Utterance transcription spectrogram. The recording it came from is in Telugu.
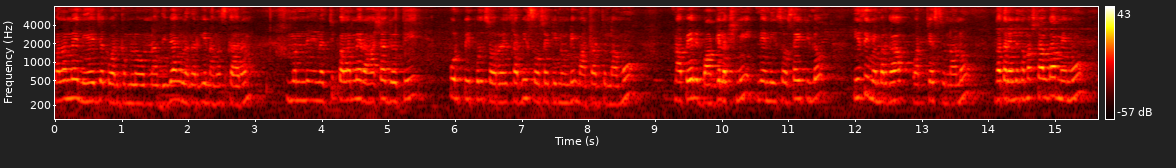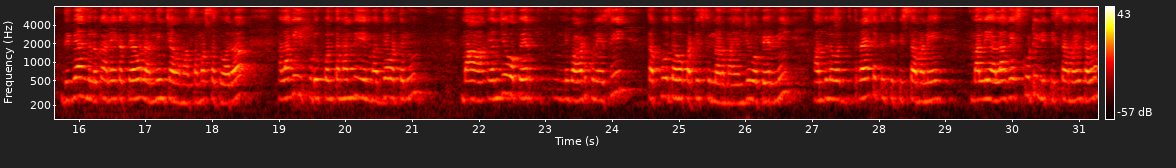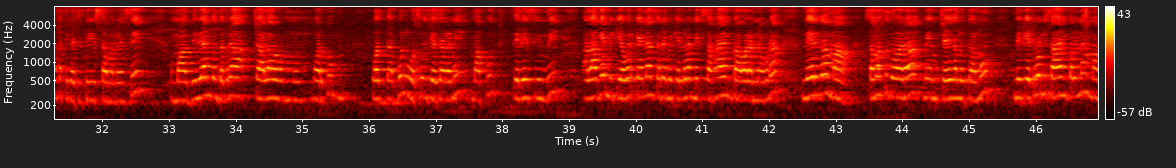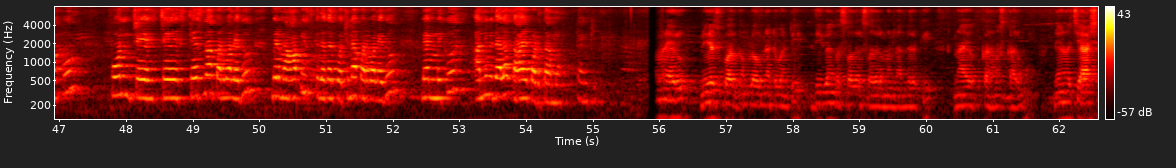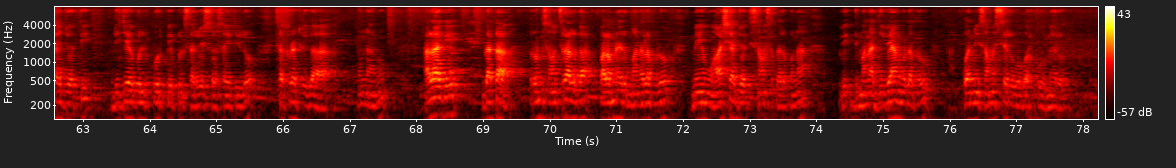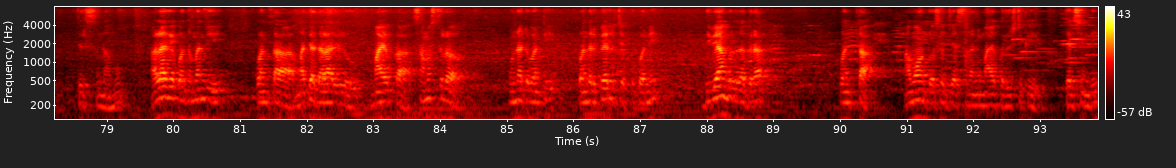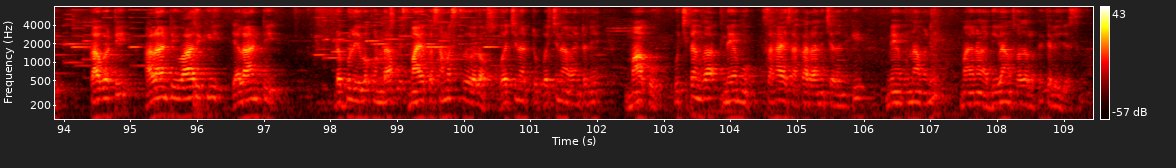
పలమనేర్ నియోజకవర్గంలో ఉన్న దివ్యాంగులందరికీ నమస్కారం. మొన్న నేను వచ్చి పలమనేర్ ఆశాజ్యోతి పూర్ పీపుల్ సర్వీస్ సొసైటీ నుండి మాట్లాడుతున్నాము. నా పేరు భాగ్యలక్ష్మి. నేను ఈ సొసైటీలో ఈసీ మెంబర్గా వర్క్ చేస్తున్నాను. గత రెండు సంవత్సరాలుగా మేము దివ్యాంగులకు అనేక సేవలు అందించాము మా సంస్థ ద్వారా. అలాగే ఇప్పుడు కొంతమంది మధ్యవర్తులు మా ఎన్జిఓ పేరుని వాడుకునేసి తప్పుదోవ పట్టిస్తున్నారు మా ఎన్జిఓ పేరుని. అందులో ట్రైసైకిల్స్ ఇప్పిస్తామని మళ్ళీ అలాగే స్కూటీలు ఇప్పిస్తామని సదరం సర్టిఫికెట్లు తీయిస్తామనేసి మా దివ్యాంగుల దగ్గర చాలా వరకు డబ్బులు వసూలు చేశారని మాకు తెలిసింది. అలాగే మీకు ఎవరికైనా సరే మీకు ఎటువంటి సహాయం కావాలన్నా కూడా నేరుగా మా సంస్థ ద్వారా మేము చేయగలుగుతాము. మీకు ఎటువంటి సహాయం కావాలన్నా మాకు ఫోన్ చే చే- చేసినా పర్వాలేదు మీరు మా ఆఫీస్కి దగ్గరకు వచ్చినా పర్వాలేదు మేము మీకు అన్ని విధాలా సహాయపడతాము. థ్యాంక్ యూ అమ్మనేరు నియోజకవర్గంలో ఉన్నటువంటి దివ్యాంగ సోదర సోదరమణులందరికీ నా యొక్క నమస్కారము. నేను వచ్చి ఆశాజ్యోతి డిజేబుల్డ్ పూర్ పీపుల్ సర్వీస్ సొసైటీలో సెక్రటరీగా ఉన్నాను. అలాగే గత రెండు సంవత్సరాలుగా పలమనేరు మండలంలో మేము ఆశాజ్యోతి సంస్థ తరపున మన దివ్యాంగులకు కొన్ని సమస్యలు వరకు మీరు తెలుస్తున్నాము అలాగే కొంతమంది కొంత మధ్య దళారీలు మా యొక్క సంస్థలో ఉన్నటువంటి కొందరి పేర్లు చెప్పుకొని దివ్యాంగుల దగ్గర కొంత అమౌంట్ వసూలు చేస్తున్నారని మా యొక్క దృష్టికి తెలిసింది. కాబట్టి అలాంటి వారికి ఎలాంటి డబ్బులు ఇవ్వకుండా మా యొక్క సంస్థలో వచ్చినట్టు వచ్చిన వెంటనే మాకు ఉచితంగా మేము సహాయ సహకారాలు అందించడానికి మేము ఉన్నామని మా దివ్యాంగ సోదరులకి తెలియజేస్తున్నాం.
